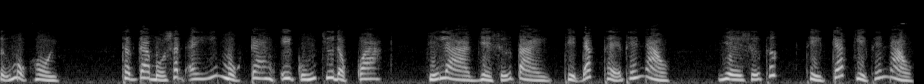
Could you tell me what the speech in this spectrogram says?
sử một hồi, Thật ra bộ sách ấy một trang y cũng chưa đọc qua. Chỉ là về sử tài thì đắc thể thế nào, về sử thức thì trác diệt thế nào,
